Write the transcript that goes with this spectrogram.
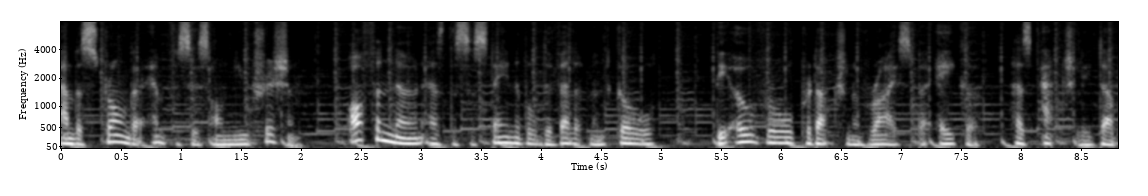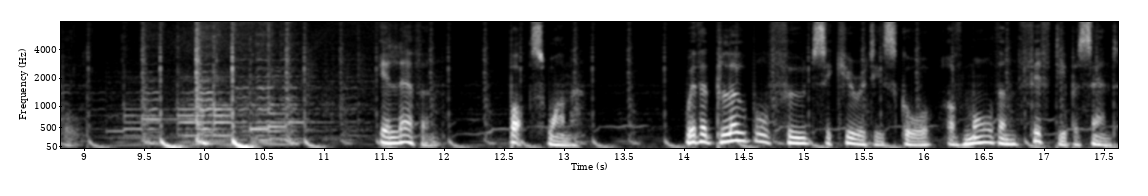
and a stronger emphasis on nutrition, often known as the Sustainable Development Goal, the overall production of rice per acre has actually doubled. 11. Botswana With a global food security score of more than 50%,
